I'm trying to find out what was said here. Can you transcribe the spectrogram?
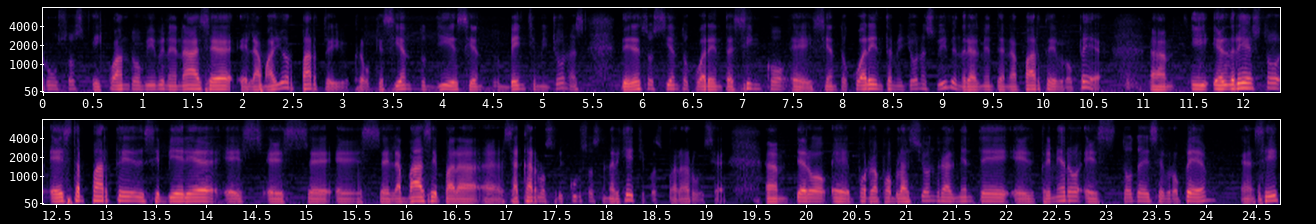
rusos y cuando viven en Asia, eh, la mayor parte, yo creo que 110, 120 millones de esos 145, 140 eh, millones viven realmente en la parte europea. y el resto, esta parte de Siberia es, es, eh, es la base para sacar los recursos energéticos para Rusia. pero por la población realmente, primero es toda es europea, eh, ¿sí?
